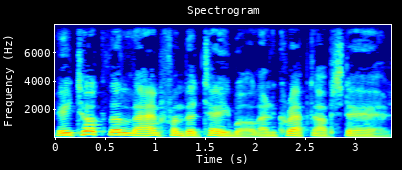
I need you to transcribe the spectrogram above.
He took the lamp from the table and crept upstairs.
